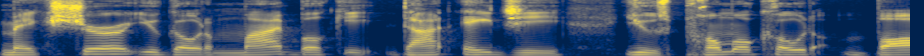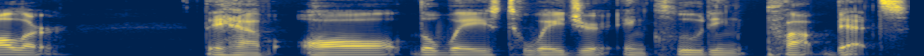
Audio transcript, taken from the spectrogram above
Make sure you go to mybookie.ag, use promo code BALLER. They have all the ways to wager, including prop bets.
